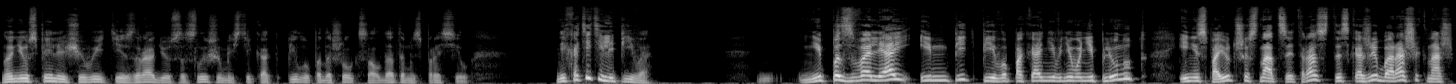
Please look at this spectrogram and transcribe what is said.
но не успели еще выйти из радиуса слышимости, как Пилу подошел к солдатам и спросил, — Не хотите ли пива? Не позволяй им пить пиво, пока они в него не плюнут и не споют шестнадцать раз «Ты скажи, барашек наш!»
